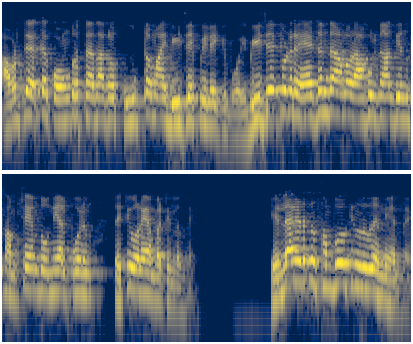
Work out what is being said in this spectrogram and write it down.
അവിടുത്തെയൊക്കെ കോൺഗ്രസ് നേതാക്കൾ കൂട്ടമായി ബി ജെ പിയിലേക്ക് പോയി. ബി ജെ പിയുടെ ഒരു ഏജന്റാണോ രാഹുൽ ഗാന്ധി എന്ന് സംശയം തോന്നിയാൽ പോലും തെറ്റു പറയാൻ പറ്റില്ലെന്നേ. എല്ലായിടത്തും സംഭവിക്കുന്നത് തന്നെയല്ലേ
